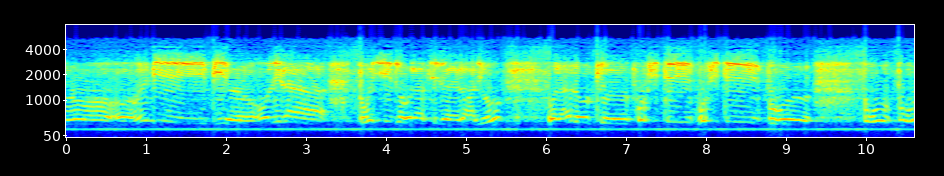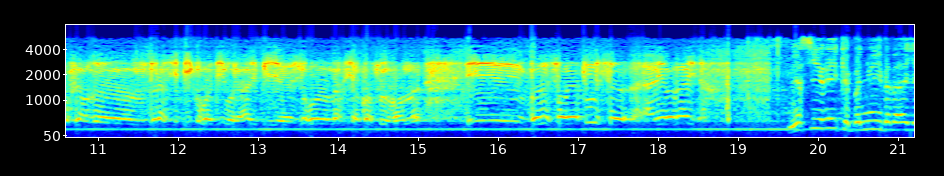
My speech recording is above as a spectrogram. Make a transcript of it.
on, on Rémi et puis euh, on est là pour essayer de relancer la, la radio. Voilà, donc profitez pour, euh, pour, pour faire de, de la CIPIC, on va dire, voilà. Et puis euh, je remercie encore tout le monde. Et bonne soirée à tous. Allez, bye bye. Merci Eric, bonne nuit, bye bye.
